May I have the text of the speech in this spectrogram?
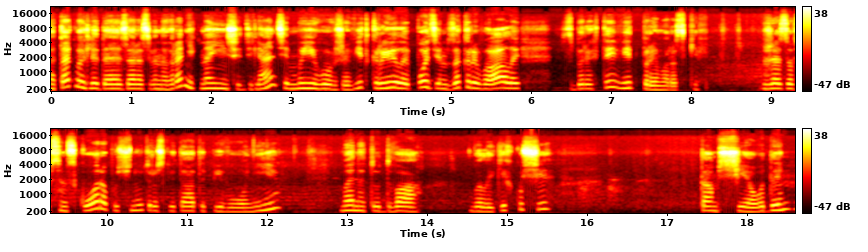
А так виглядає зараз виноградник на іншій ділянці. Ми його вже відкрили, потім закривали, зберегти від приморозків. Вже зовсім скоро почнуть розквітати півонії. У мене тут два великих кущі, там ще один.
